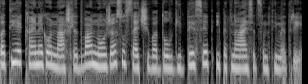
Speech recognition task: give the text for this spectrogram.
па тие кај него нашле два ножа со сечива долги 10 и 15 сантиметри.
